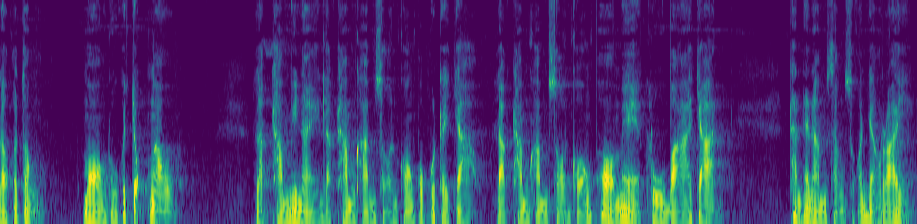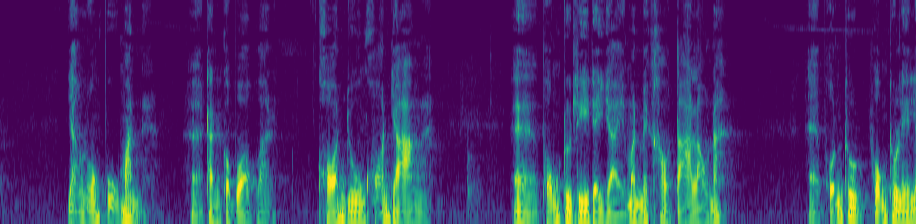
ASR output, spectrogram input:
เราก็ต้องมองดูกระจกเงา หลักธรรมวินัย หลักธรรมคำสอนของพระพุทธเจ้า หลักธรรมคาสอนของพ่อแม่ครูบาอาจารย์ ท่านแนะนำสั่งสอนอย่างไร อย่างหลวงปู่มั่นท่านก็บอกว่า ขอนยูงขอนยางนะผงทุลีใหญ่ๆมันไม่เข้าตาเรานะ ผลทุผงทุลีเ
